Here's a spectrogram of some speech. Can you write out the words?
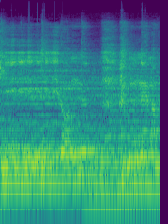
길 없는 내 마음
